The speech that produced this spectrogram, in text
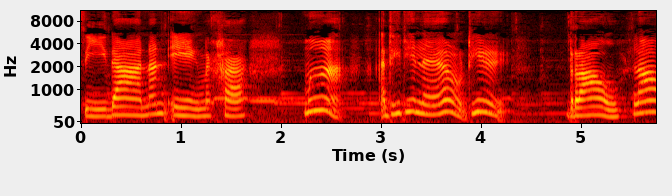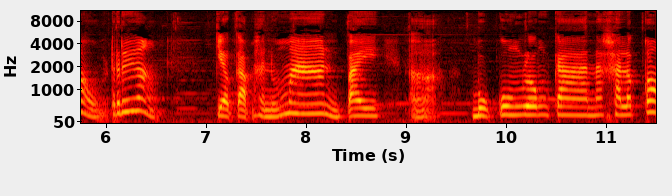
สีดานั่นเองนะคะ เมื่ออาทิตย์ที่แล้วที่ เราเล่าเรื่องเกี่ยวกับหนุมานไปบุกกรุงลงการนะคะ แล้วก็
